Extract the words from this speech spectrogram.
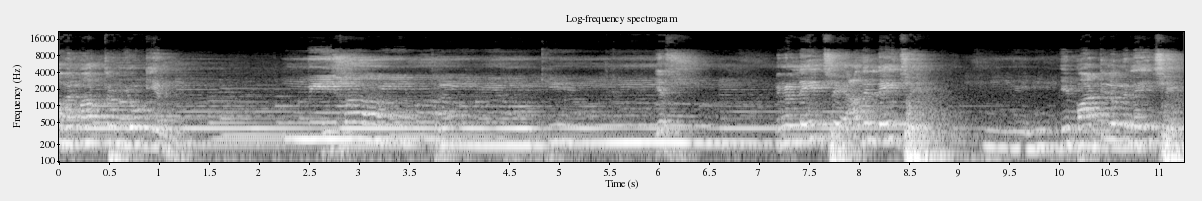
അവൻ മാത്രം യോഗ്യൻ. 情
